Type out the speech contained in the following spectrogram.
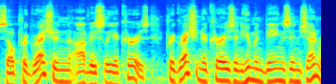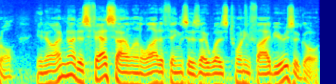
So, progression obviously occurs. Progression occurs in human beings in general. You know, I'm not as facile in a lot of things as I was 25 years ago.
